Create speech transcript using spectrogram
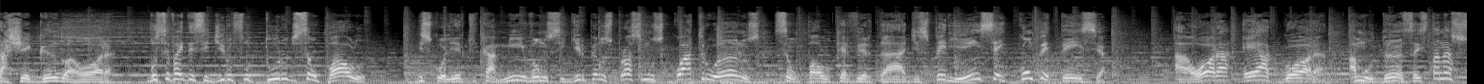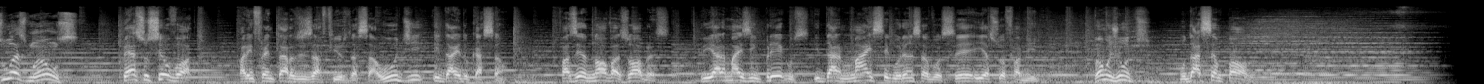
Tá chegando a hora. Você vai decidir o futuro de São Paulo. Escolher que caminho vamos seguir pelos próximos quatro anos. São Paulo quer verdade, experiência e competência. A hora é agora. A mudança está nas suas mãos. Peço o seu voto para enfrentar os desafios da saúde e da educação. Fazer novas obras, criar mais empregos e dar mais segurança a você e a sua família. Vamos juntos, mudar São Paulo.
